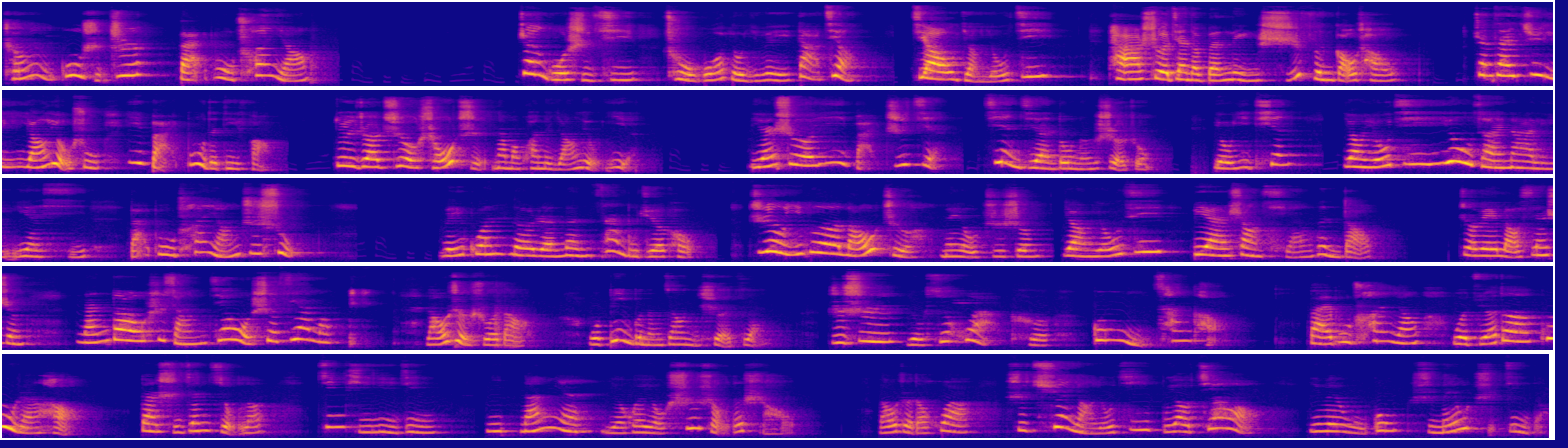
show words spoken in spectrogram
成语故事之百步穿杨。战国时期，楚国有一位大将，叫养由基。他射箭的本领十分高超，站在距离杨柳树一百步的地方，对着只有手指那么宽的杨柳叶，连射一百支箭，箭箭都能射中。有一天。养由基又在那里练习百步穿杨之术，围观的人们赞不绝口。只有一个老者没有吱声。养由基便上前问道：“这位老先生，难道是想教我射箭吗？”老者说道：“我并不能教你射箭，只是有些话可供你参考。”百步穿杨，我觉得固然好，但时间久了，精疲力尽，你难免也会有失手的时候。老者的话是劝养由基不要骄傲，因为武功是没有止境的。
